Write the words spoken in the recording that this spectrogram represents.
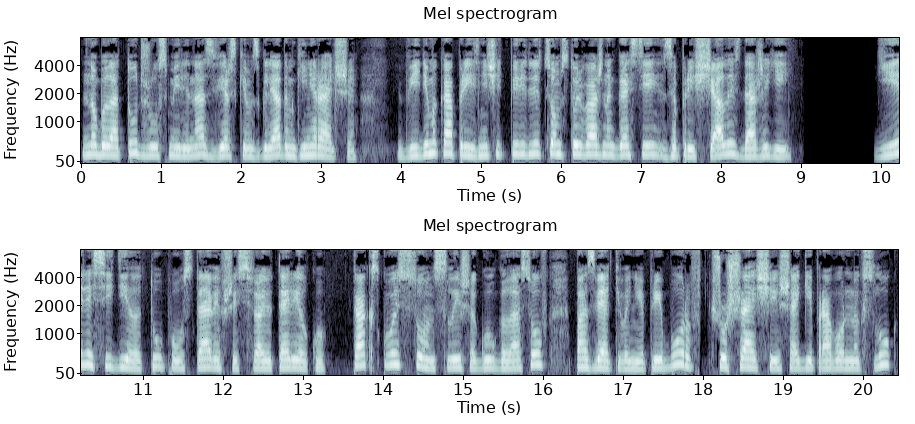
но была тут же усмирена зверским взглядом генеральши. Видимо, капризничать перед лицом столь важных гостей запрещалось даже ей. Геля сидела, тупо уставившись в свою тарелку, как сквозь сон, слыша гул голосов, позвякивание приборов, шуршащие шаги проворных слуг,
